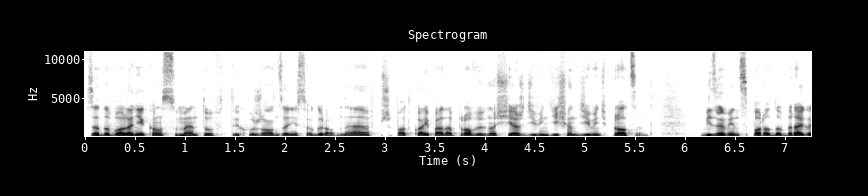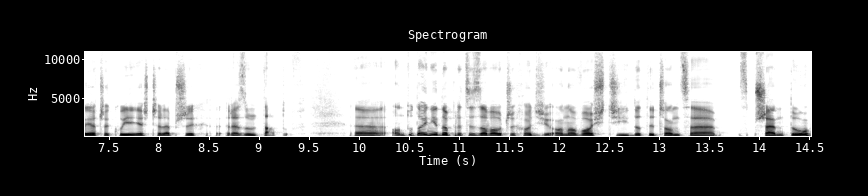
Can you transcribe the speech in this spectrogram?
Zadowolenie konsumentów tych urządzeń jest ogromne. W przypadku iPada Pro wynosi aż 99%. Widzę więc sporo dobrego i oczekuję jeszcze lepszych rezultatów. E, on tutaj nie doprecyzował, czy chodzi o nowości dotyczące sprzętu,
